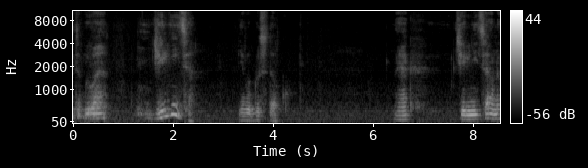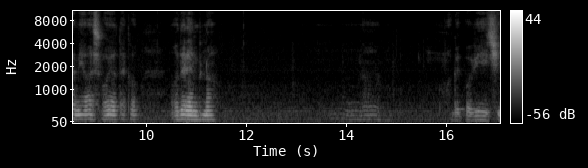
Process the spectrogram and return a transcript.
to była dzielnica Białegostoku. No jak dzielnica, ona miała swoją taką odrębną, no, mogę powiedzieć,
